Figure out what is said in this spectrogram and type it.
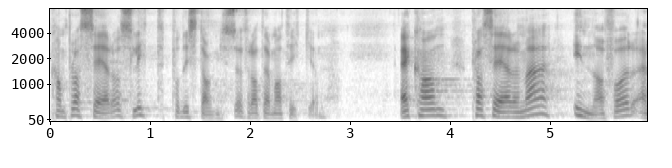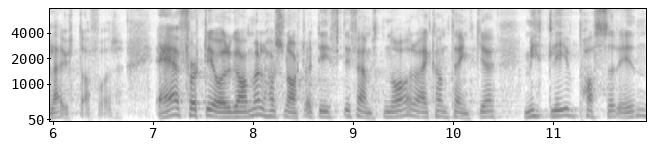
kan plassere oss litt på distanse fra tematikken. Jeg kan plassere meg innafor eller utafor. Jeg er 40 år gammel, har snart vært gift i 15 år, og jeg kan tenke mitt liv passer inn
